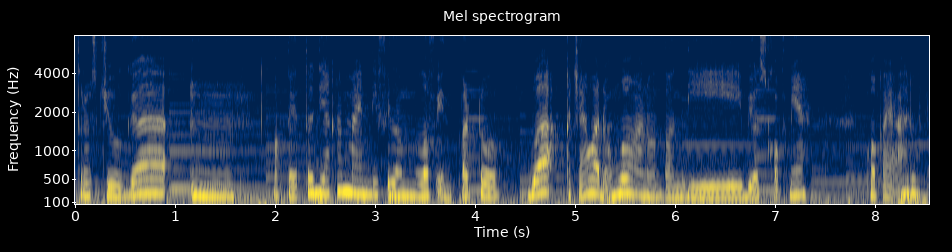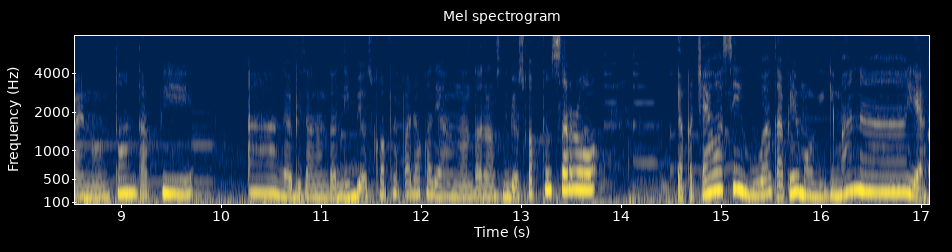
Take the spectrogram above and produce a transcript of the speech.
Terus juga hmm, waktu itu dia kan main di film Love in Part tuh. Gue kecewa dong gue nggak nonton di bioskopnya. Gue kayak aduh pengen nonton tapi ah nggak bisa nonton di bioskop ya. Padahal kalau yang nonton langsung di bioskop tuh seru. Ya kecewa sih gue tapi mau gimana? Ya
